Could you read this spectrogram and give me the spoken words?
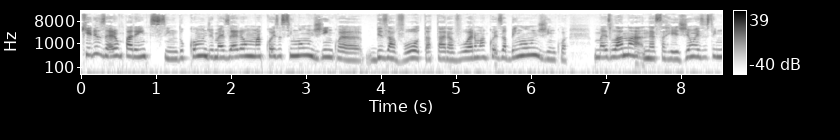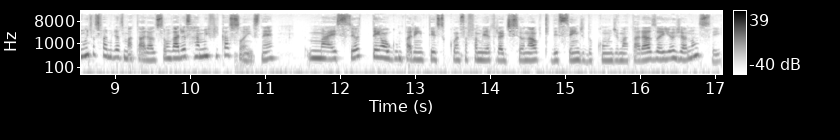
que eles eram parentes, sim, do conde, mas era uma coisa assim longínqua. Bisavô, tataravô, era uma coisa bem longínqua. Mas lá na, nessa região existem muitas famílias Matarazzo, são várias ramificações, né? Mas se eu tenho algum parentesco com essa família tradicional que descende do conde Matarazzo, aí eu já não sei.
